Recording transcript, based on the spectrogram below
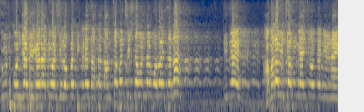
तुटपुंजे बिगर आदिवासी लोक तिकडे जातात. आमचं पण शिष्टमंडळ बोलवायचं ना? तिथे आम्हाला विचारून घ्यायचे होते निर्णय.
